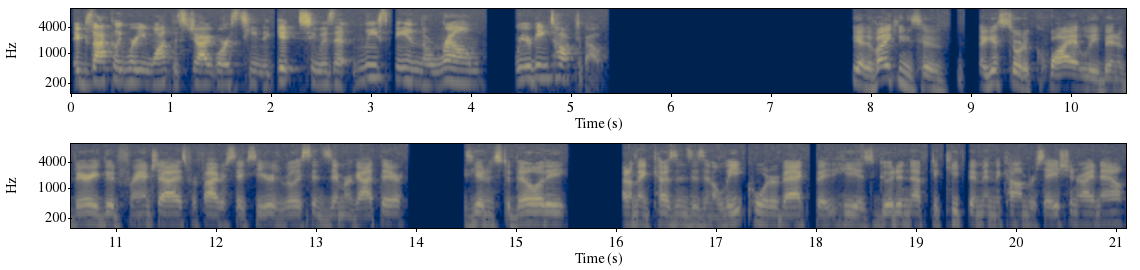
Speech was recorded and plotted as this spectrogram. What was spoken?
exactly where you want this Jaguars team to get to is at least be in the realm where you're being talked about. Yeah, the Vikings have, I guess, sort of quietly been a very good franchise for five or six years, really since Zimmer got there. He's given stability. I don't think Cousins is an elite quarterback, but he is good enough to keep them in the conversation right now.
